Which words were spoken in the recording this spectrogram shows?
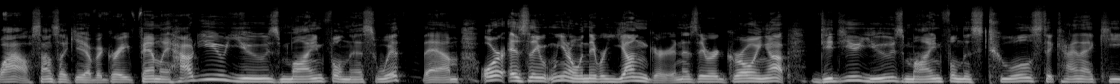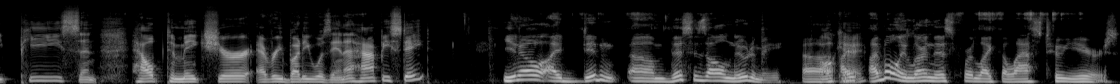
Wow, sounds like you have a great family. How do you use mindfulness with them or as they, you know, when they were younger and as they were growing up? Did you use mindfulness tools to kind of keep peace and help to make sure everybody was in a happy state? You know, I didn't. Um, this is all new to me. Uh, okay. I, I've only learned this for like the last two years.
